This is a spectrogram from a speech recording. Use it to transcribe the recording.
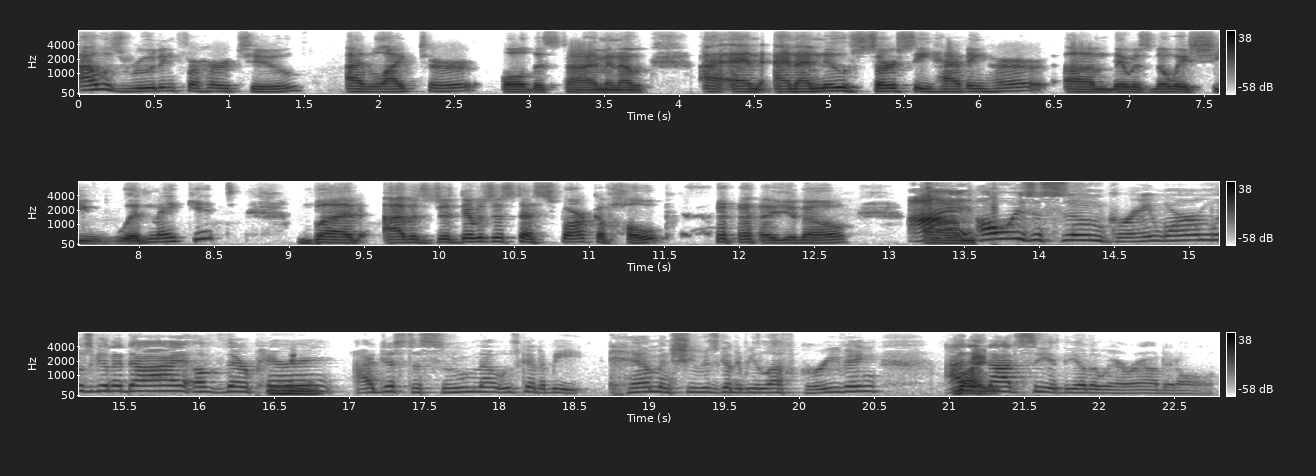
I was rooting for her too. I liked her all this time, and I, I and and I knew Cersei having her. Um, there was no way she would make it, but I was just there was just a spark of hope, you know. I Um, always assumed Grey Worm was going to die of their pairing. I just assumed that was going to be him and she was going to be left grieving. I Right. did not see it the other way around at all.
